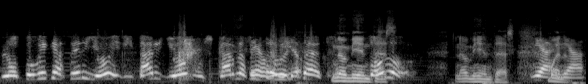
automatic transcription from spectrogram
Lo tuve que hacer yo, editar yo, buscar las entrevistas. no mientas Todo. no mientas Ya, bueno ya.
